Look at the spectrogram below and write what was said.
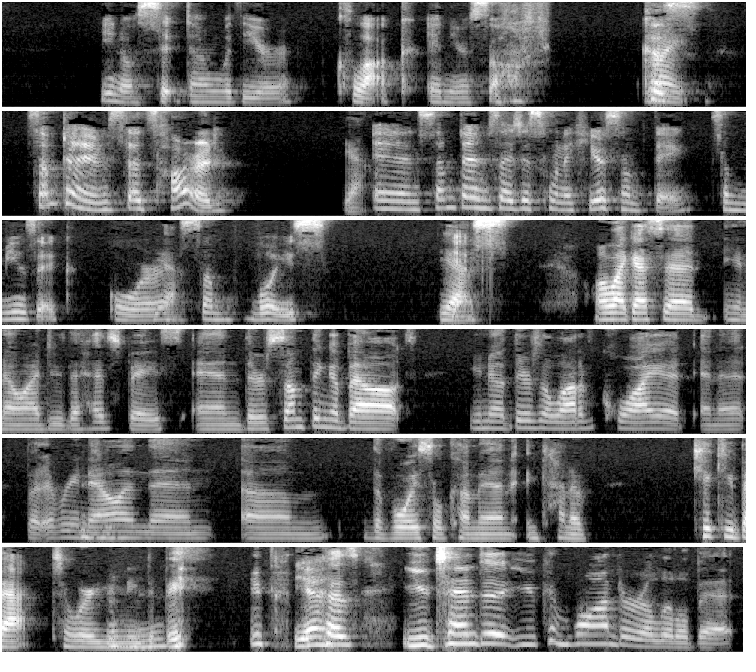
you know sit down with your clock and yourself because right. sometimes that's hard. Yeah. And sometimes I just want to hear something, some music or yeah. some voice. Yes. Well, like I said, you know, I do the headspace and there's something about, you know, there's a lot of quiet in it, but every mm-hmm. now and then um, the voice will come in and kind of kick you back to where you mm-hmm. need to mm-hmm. be yeah. because you tend to you can wander a little bit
